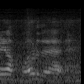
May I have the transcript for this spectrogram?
me upload that.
